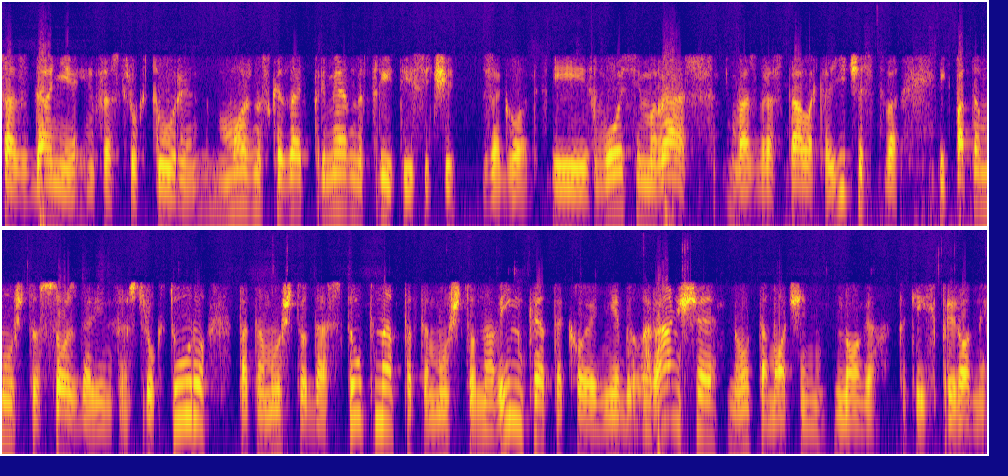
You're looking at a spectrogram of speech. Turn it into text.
создания инфраструктуры, можно сказать примерно 3 тысячи за год. И в 8 раз возрастало количество, и потому что создали инфраструктуру, потому что доступно, потому что новинка, такое не было раньше, ну, там очень много таких природных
